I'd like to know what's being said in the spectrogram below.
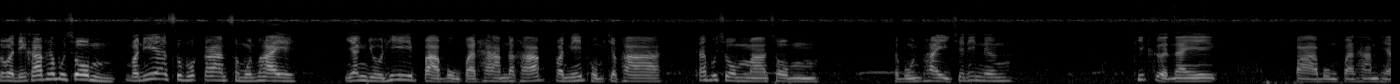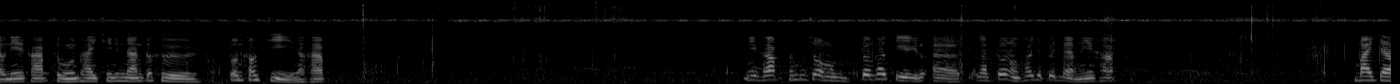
สวัสดีครับท่านผู้ชม วันนี้สุภการสมุนไพรยังอยู่ที่ป่าบุงป่าทามนะครับ วันนี้ผมจะพาท่านผู้ชมมาชมสมุนไพรอีกชนิดหนึ่งที่เกิดในป่าบุงป่าทามแถวนี้ครับ สมุนไพรชนิดนั้นก็คือต้นข้าวจี่นะครับ นี่ครับท่านผู้ชมต้นข้าวจี่ลำต้นของเขาจะเป็นแบบนี้ครับ ใบจะ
